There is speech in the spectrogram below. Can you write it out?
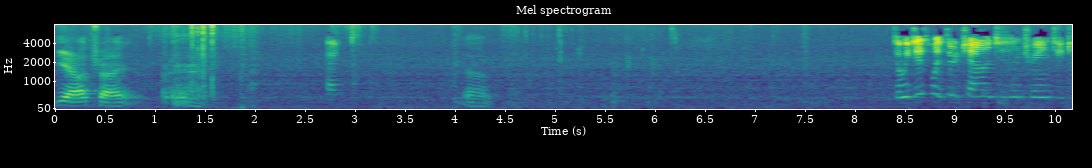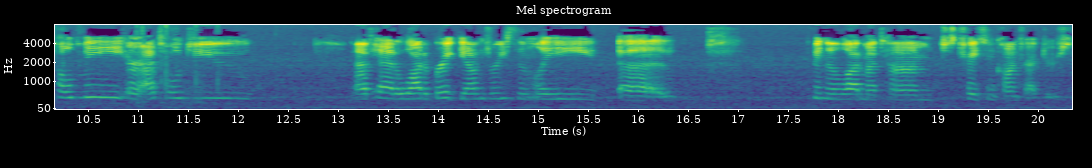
yeah, I'll try it. So we just went through challenges and trends. You told me, or I told you, I've had a lot of breakdowns recently. Uh, spending a lot of my time just tracing contractors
